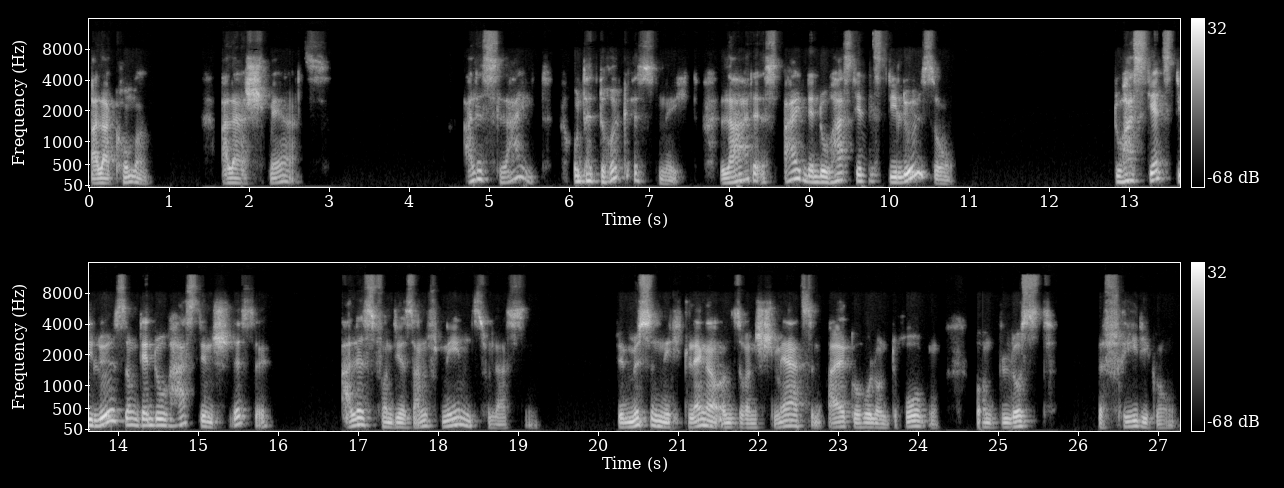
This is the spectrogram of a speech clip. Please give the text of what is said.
aller Kummer, aller Schmerz, alles Leid, unterdrück es nicht, lade es ein, denn du hast jetzt die Lösung. Du hast jetzt die Lösung, denn du hast den Schlüssel, alles von dir sanft nehmen zu lassen. Wir müssen nicht länger unseren Schmerz in Alkohol und Drogen und Lust, Befriedigung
